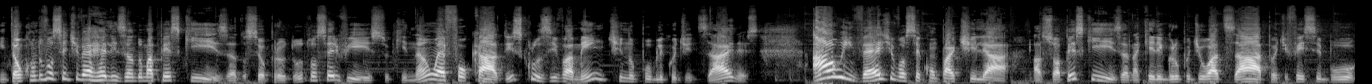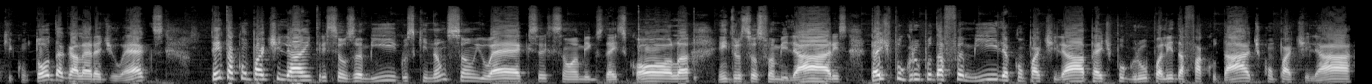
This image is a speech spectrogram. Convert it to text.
Então, quando você estiver realizando uma pesquisa do seu produto ou serviço que não é focado exclusivamente no público de designers, ao invés de você compartilhar a sua pesquisa naquele grupo de WhatsApp ou de Facebook com toda a galera de UX, tenta compartilhar entre seus amigos que não são UXers, que são amigos da escola, entre os seus familiares. Pede pro grupo da família compartilhar, pede pro grupo ali da faculdade compartilhar.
